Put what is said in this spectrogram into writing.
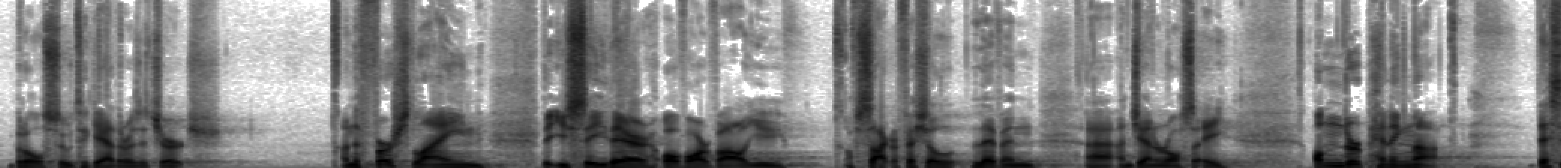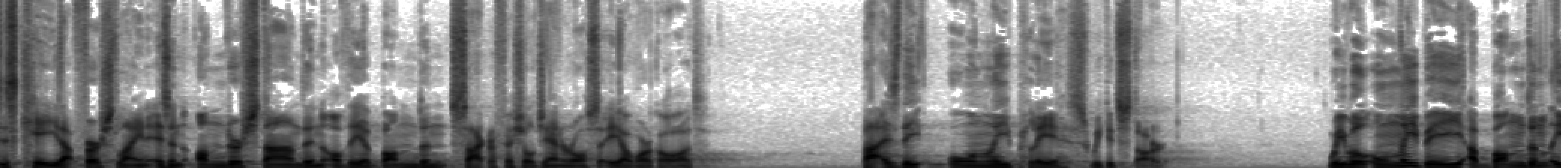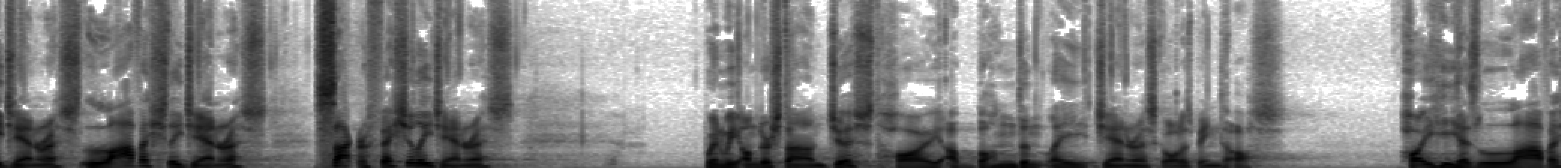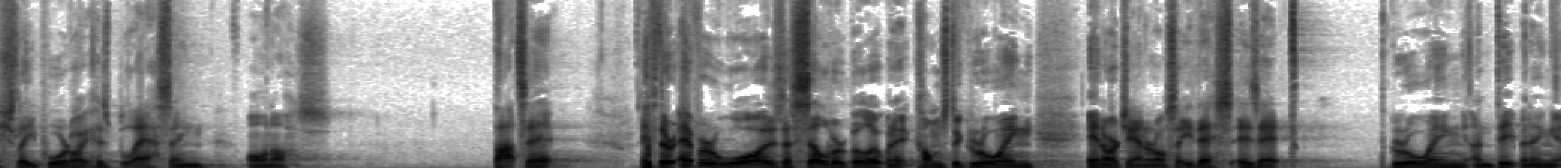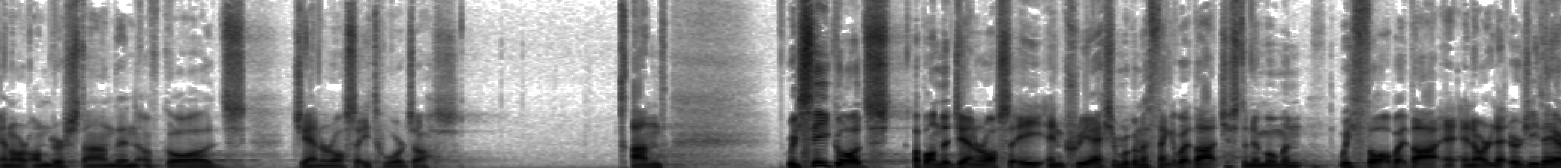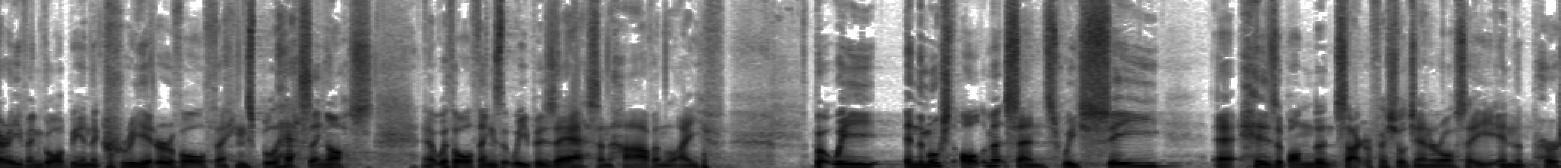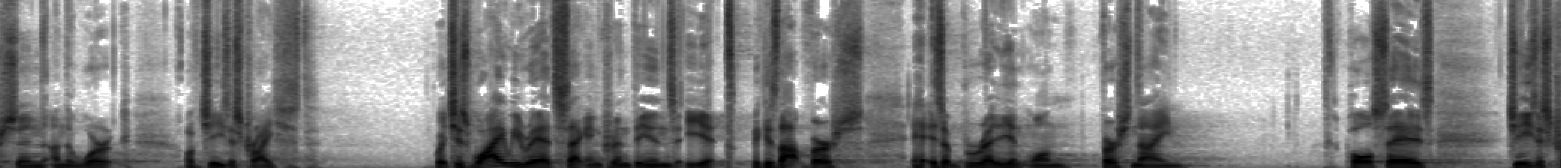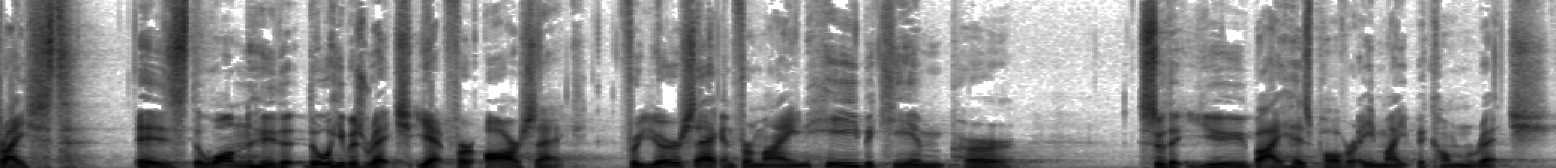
but also together as a church? And the first line that you see there of our value of sacrificial living uh, and generosity, underpinning that, this is key. That first line is an understanding of the abundant sacrificial generosity of our God. That is the only place we could start. We will only be abundantly generous, lavishly generous, sacrificially generous when we understand just how abundantly generous God has been to us, how He has lavishly poured out His blessing on us. That's it. If there ever was a silver bullet when it comes to growing in our generosity, this is it growing and deepening in our understanding of God's generosity towards us. And we see God's abundant generosity in creation. We're going to think about that just in a moment. We thought about that in our liturgy there, even God being the creator of all things, blessing us uh, with all things that we possess and have in life. But we, in the most ultimate sense, we see uh, his abundant sacrificial generosity in the person and the work of Jesus Christ. Which is why we read 2 Corinthians 8, because that verse is a brilliant one. Verse 9. Paul says, Jesus Christ is the one who, though he was rich, yet for our sake, for your sake and for mine, he became poor, so that you by his poverty might become rich.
